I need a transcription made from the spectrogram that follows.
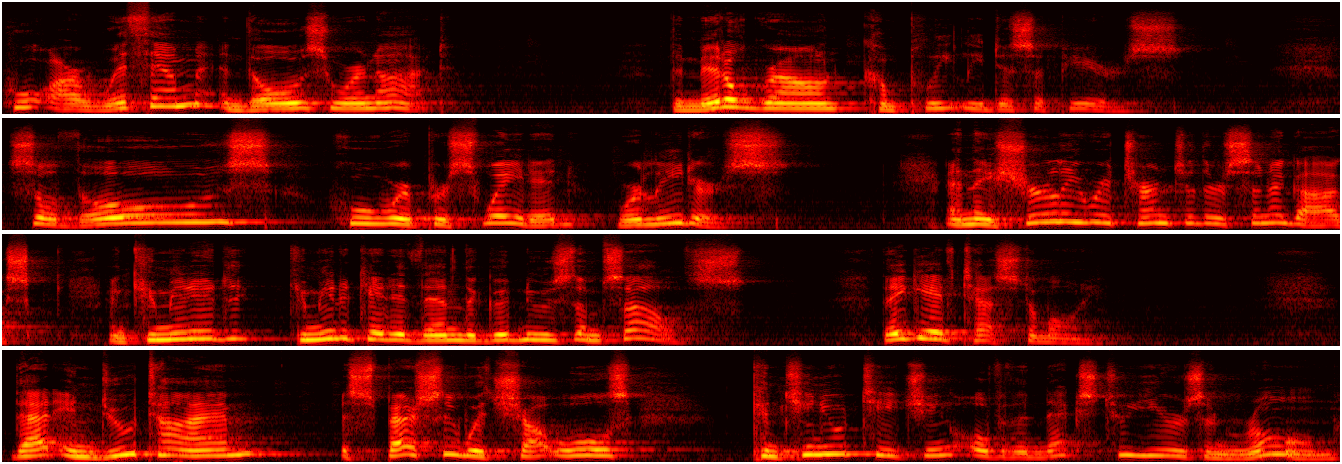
who are with him and those who are not. The middle ground completely disappears. So those who were persuaded were leaders. And they surely returned to their synagogues and communicated then the good news themselves. They gave testimony that in due time, especially with Shaul's continued teaching over the next two years in Rome,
